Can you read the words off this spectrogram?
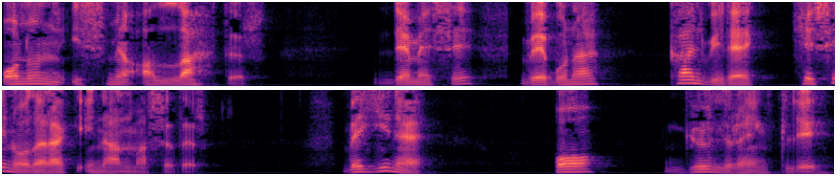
Onun ismi Allah'tır. demesi ve buna kalb ile kesin olarak inanmasıdır. Ve yine o gül renkli,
